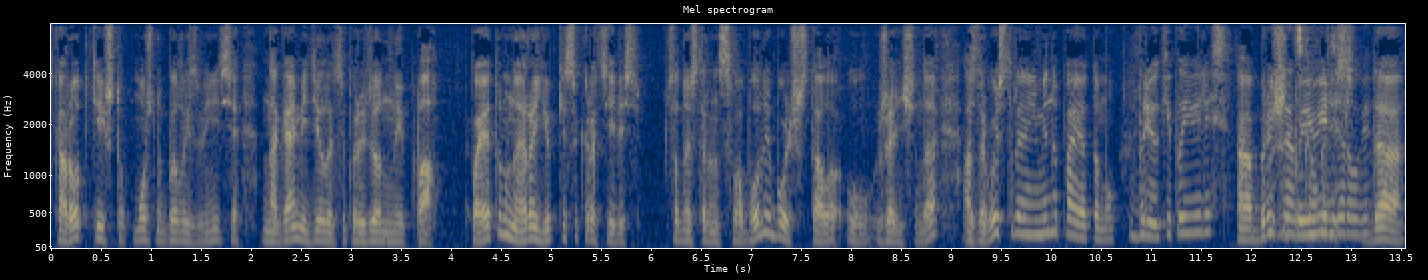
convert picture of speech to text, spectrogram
короткие, чтобы можно было, извините, ногами делать определенные па. Поэтому, наверное, юбки сократились с одной стороны, свободы больше стало у женщин, да, а с другой стороны, именно поэтому. Брюки появились. А брюки появились, гардеробе. да.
